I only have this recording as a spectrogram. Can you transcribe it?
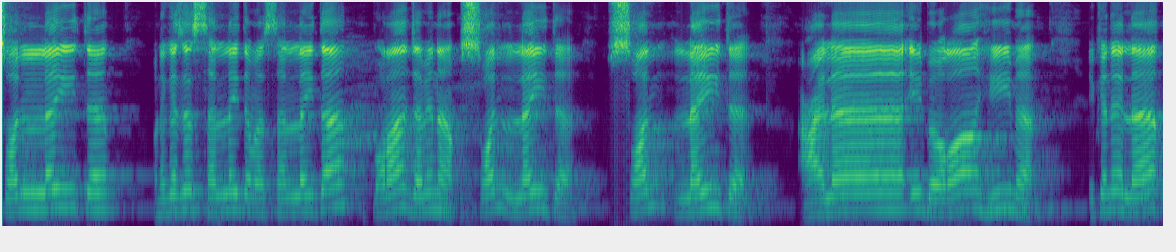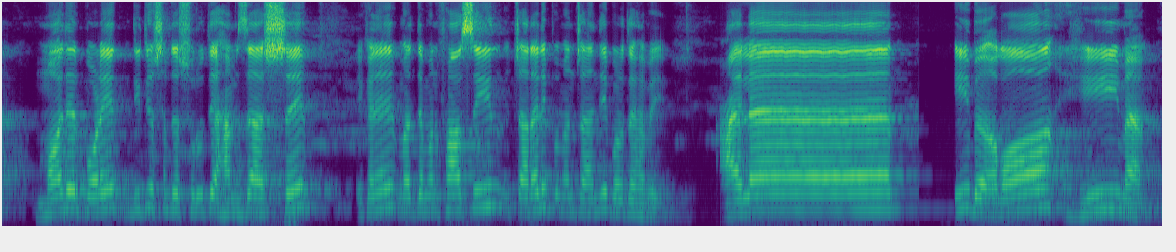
সল্লাইতা, অনেক আছে সাল্লাইতা বা সাল্লাইতা পড়া যাবে না। সল্লাইতা সল্লাইতা আলা ইব্রাহিমা। এখানে লা মদের পরে দ্বিতীয় শব্দের শুরুতে হামজা আসছে। এখানে মধ্যমন ফাসিল চারালি পরিমাণ টান দিয়ে পড়তে হবে। আলা ইব্রাহিমা।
